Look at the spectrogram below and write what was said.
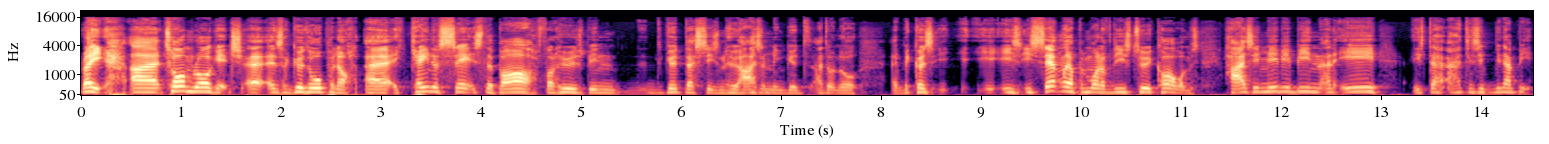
Right, uh, Tom Rogic uh, is a good opener. Uh, kind of sets the bar for who's been good this season, who hasn't been good. I don't know uh, because he's he's certainly up in one of these two columns. Has he maybe been an A? He's has he been a B?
